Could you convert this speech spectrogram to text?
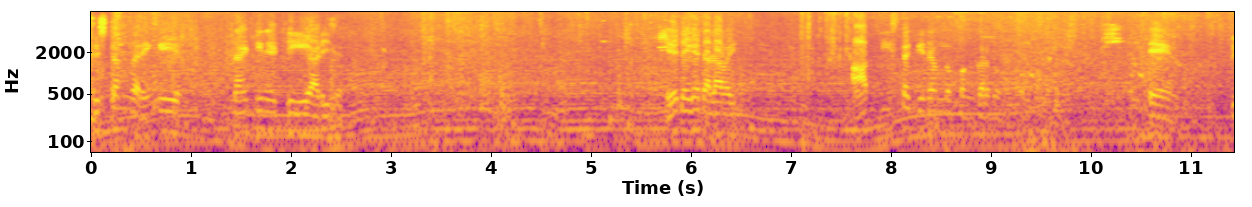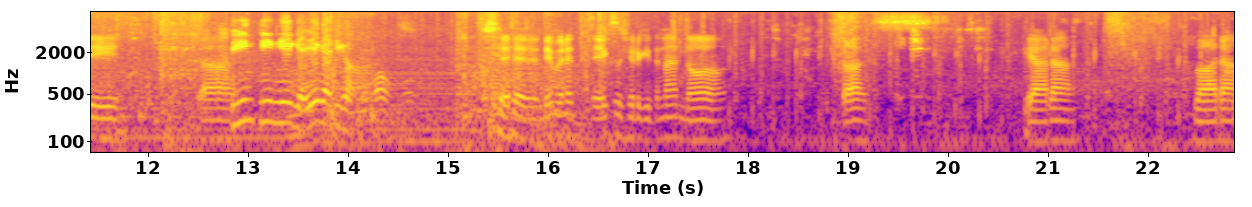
सिस्टम करेंगे ये 1980 की गाड़ी से। ये देखे चला भाई। आप 30 तक गिने हम लोग बंकर एक तीन। तीन तीन ये क्या ये क्या ठीक नहीं मैंने एक से शुरू कितना नौ दस ग्यारह बारह।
